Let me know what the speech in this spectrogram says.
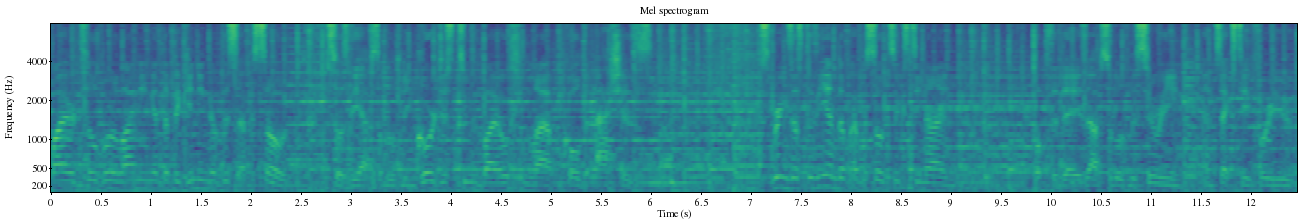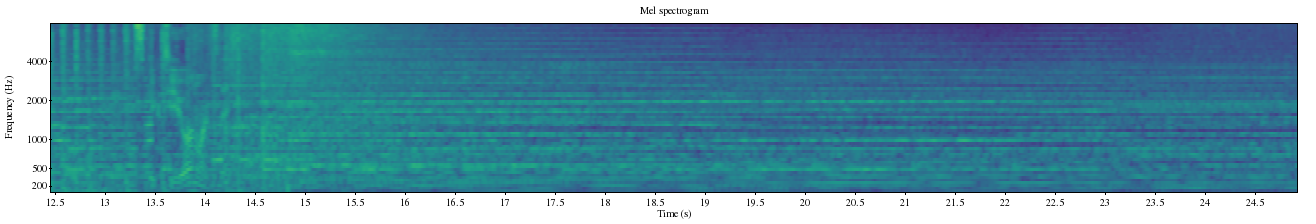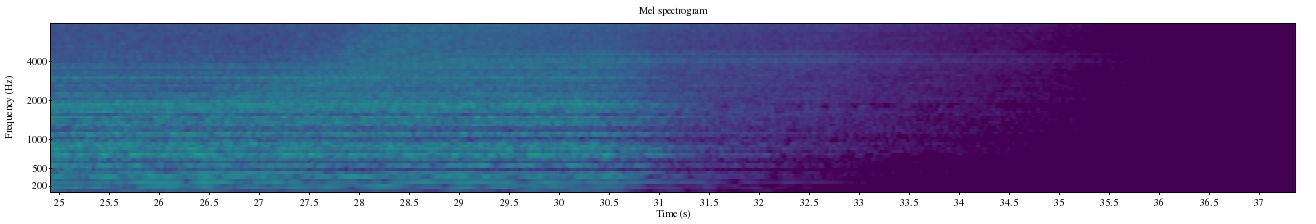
Inspired silver lining at the beginning of this episode. This was the absolutely gorgeous tune by Oceanlab called Ashes. This brings us to the end of episode 69. Hope the day is absolutely serene and sexy for you. Speak to you on Wednesday.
